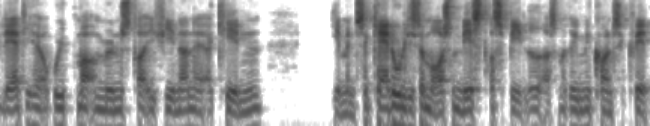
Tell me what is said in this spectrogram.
lærer de her rytmer og mønstre i fjenderne at kende, jamen så kan du ligesom også mestre spillet og sådan rimelig konsekvent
